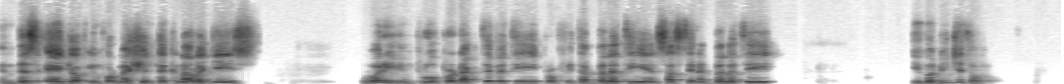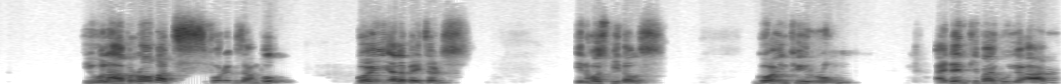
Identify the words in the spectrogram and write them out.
in this age of information technologies, where you improve productivity, profitability, and sustainability, you go digital. You will have robots, for example, going elevators in hospitals, go into your room, identify who you are,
